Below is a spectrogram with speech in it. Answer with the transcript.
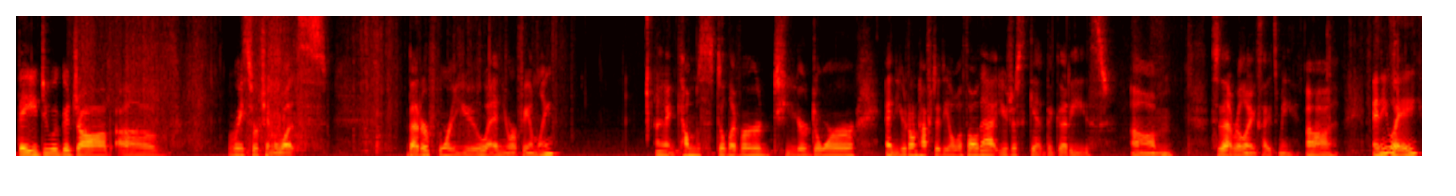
they do a good job of researching what's better for you and your family. And it comes delivered to your door, and you don't have to deal with all that. You just get the goodies. Um, so that really excites me. Uh, anyway,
